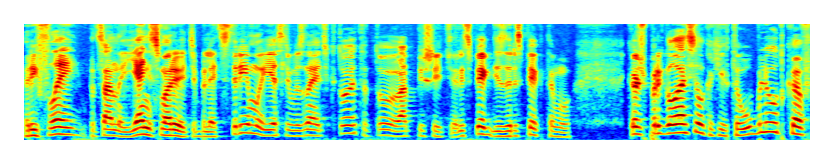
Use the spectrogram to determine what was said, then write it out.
Рифлей. Пацаны, я не смотрю эти, блядь, стримы. Если вы знаете, кто это, то отпишите. Респект, дизреспект ему. Короче, пригласил каких-то ублюдков.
